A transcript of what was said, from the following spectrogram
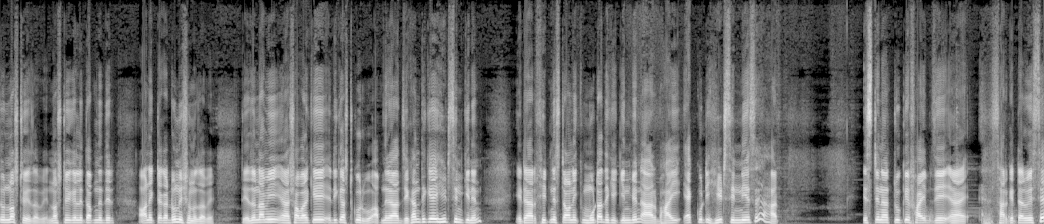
তো নষ্ট হয়ে যাবে। নষ্ট হয়ে গেলে তো আপনাদের অনেক টাকা ডোনেশনও যাবে। তো এই আমি সবাইকে রিকোয়েস্ট করব, আপনারা যেখান থেকে হিট সিন কিনেন, এটার ফিটনেসটা অনেক মোটা দেখে কিনবেন, আর ভাই এক কোটি হিট সিন নিয়েছে, আর স্টেনার টু কে ফাইভ যে সার্কিটটা রয়েছে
